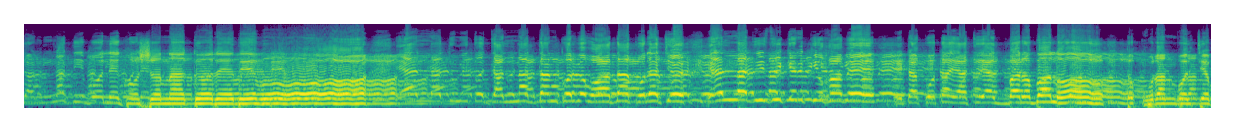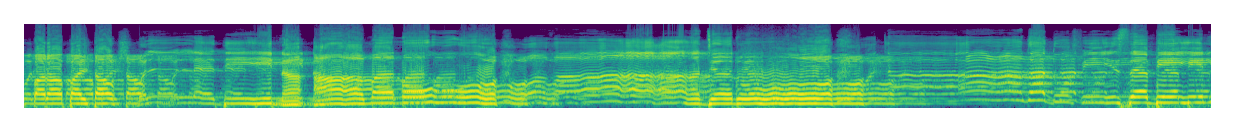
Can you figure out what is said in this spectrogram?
জান্নাতি বলে ঘোষণা করে দেব এ আল্লাহ তুমি তো জান্নাত দান করবে ওয়াদা করেছে এ আল্লাহ রিজিকের কি হবে এটা কোথায় আছে একবার বলো তো কোরআন বলছে পারা পাল্টাও والذين آمنوا وهاجروا وجاهدوا في سبيل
